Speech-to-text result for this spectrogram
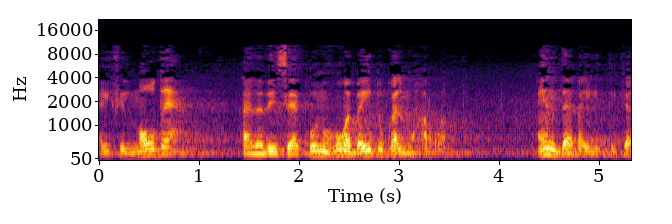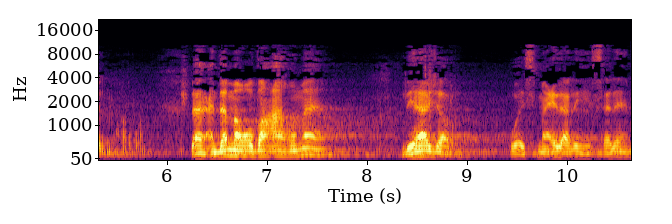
أي في الموضع الذي سيكون هو بيتك المحرم عند بيتك المحرم. لأن عندما وضعهما لهاجر وإسماعيل عليه السلام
